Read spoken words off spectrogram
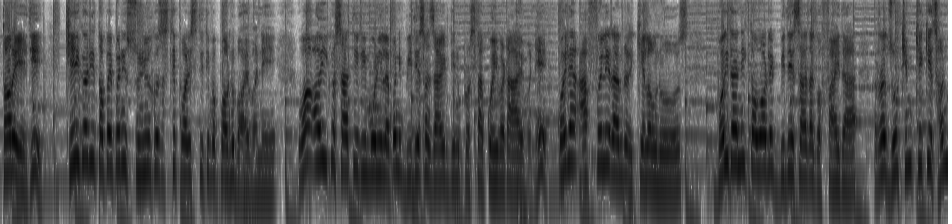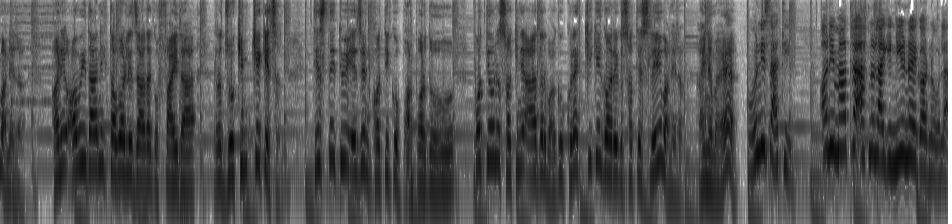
तर यदि केही गरी तपाईँ पनि सुनिलको जस्तै परिस्थितिमा पर्नु भयो भने वा अहिलेको साथी रिमोनीलाई पनि विदेशमा जागिर दिने प्रस्ताव कोहीबाट आयो भने पहिला आफैले राम्ररी केलाउनुहोस्। वैधानिक तवरले विदेश जाँदाको फाइदा र जोखिम के के छन् भनेर अनि अवैधानिक तवरले जाँदाको फाइदा र जोखिम के के छन्? त्यस्तै त्यो एजेन्ट कतिको भरपर्दो हो? पत्याउन सकिने आधार भएको कुरा के के गरेको छ त्यसले भनेर होइन माया? हो नि साथी अनि मात्र आफ्नो लागि निर्णय गर्नुहोला।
